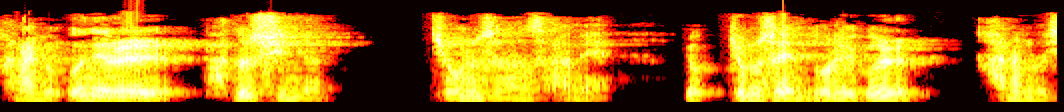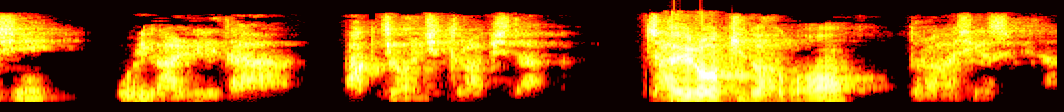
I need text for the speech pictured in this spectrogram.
하나님의 은혜를 받을 수 있는 겸손한 사람의 이 겸손의 노력을 하는 것이 우리가 할 일이다. 확정을 짓도록 합시다. 자유로 기도 하고 돌아가시겠습니다.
